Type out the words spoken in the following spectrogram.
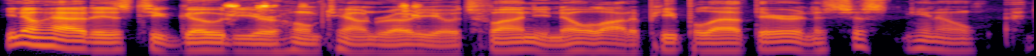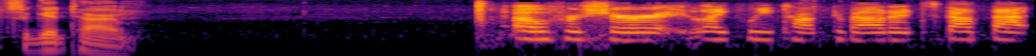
you know how it is to go to your hometown rodeo. It's fun. You know a lot of people out there, and it's just you know it's a good time. Oh, for sure. Like we talked about, it's got that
